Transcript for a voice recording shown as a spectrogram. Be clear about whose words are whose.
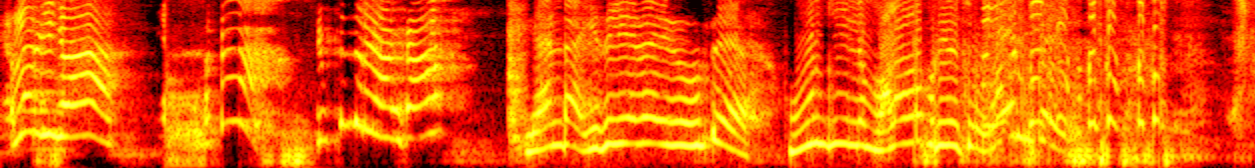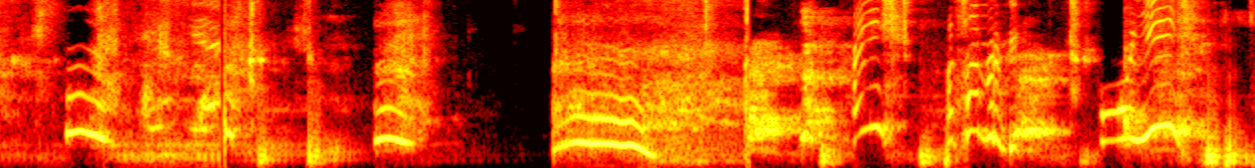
Speaker 1: நல்லா இருக்கீங்களா? கிஃப்ட் ஏண்டா இதுலயே தான் இது விட்டு மூஞ்சியில மிளகா பொடி வச்சு ஓடி
Speaker 2: ஐ வாட்ஸ்அப் இருக்கு. போய்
